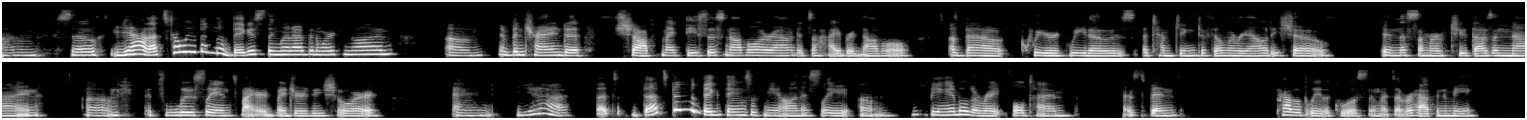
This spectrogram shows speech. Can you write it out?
Um, so yeah, that's probably been the biggest thing that I've been working on. Um, I've been trying to shop my thesis novel around. It's a hybrid novel about queer Guidos attempting to film a reality show in the summer of 2009. Um, it's loosely inspired by Jersey Shore. And yeah, that's that's been the big things with me, honestly. Um, being able to write full time has been probably the coolest thing that's ever happened to me.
